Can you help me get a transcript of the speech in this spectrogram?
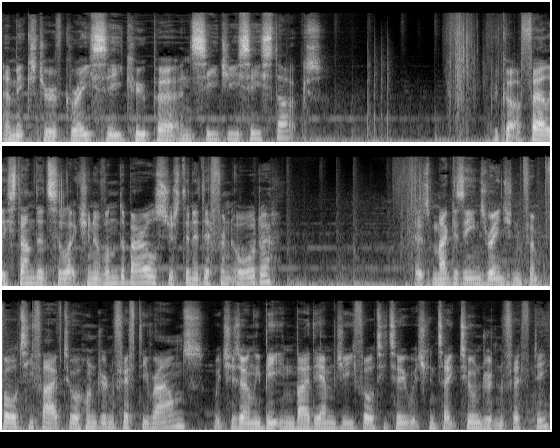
A mixture of Grey Gracey, Cooper and CGC stocks. We've got a fairly standard selection of underbarrels just in a different order. There's magazines ranging from 45 to 150 rounds, which is only beaten by the MG42 which can take 250.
